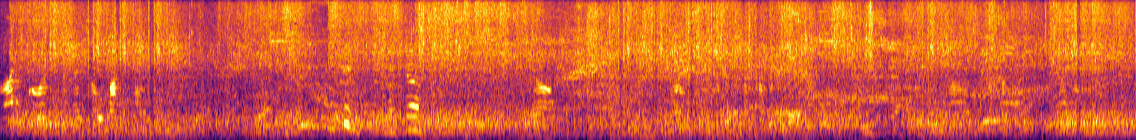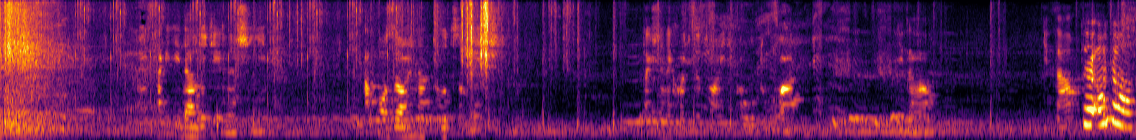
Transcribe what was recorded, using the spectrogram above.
Vlak kolem sebe jsou bankou. Tak to, Jo. Dveří. A pozor na tu, co běží. Takže nechoď do tmavých koutů a jdi dál. Jdi tam, To je ono.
